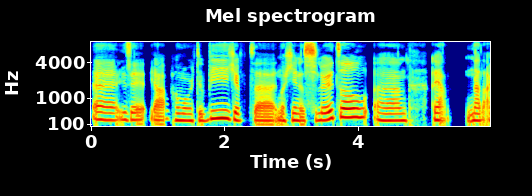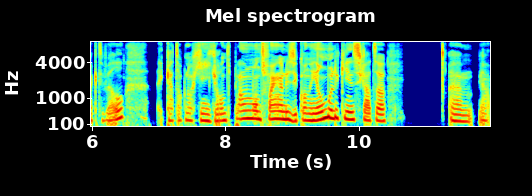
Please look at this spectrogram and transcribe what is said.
uh, je zei, ja, homeowner to be, je hebt uh, nog geen sleutel. Uh, ja, na de acte wel. Ik had ook nog geen grondplan ontvangen, dus ik kon heel moeilijk inschatten. Um, ja, dat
